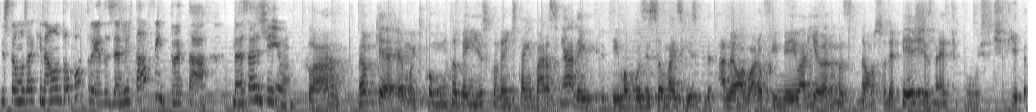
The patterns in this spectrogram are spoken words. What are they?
estamos aqui na Antropotretas e a gente tá afim de tretar, né, Serginho? Claro. Não, porque é, é muito comum também isso, quando a gente tá em bar assim, ah, tem uma posição mais ríspida. Ah, não, agora eu fui meio ariano, mas não, eu sou de peixes, né? Tipo, justifica.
